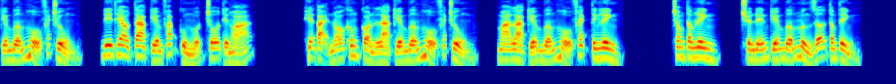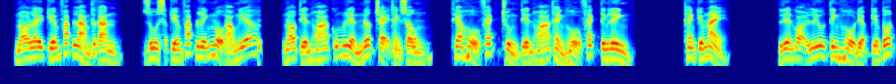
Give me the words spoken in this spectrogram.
kiếm bướm hổ phách trùng, đi theo ta kiếm pháp cùng một chỗ tiến hóa. Hiện tại nó không còn là kiếm bướm hổ phách trùng, mà là kiếm bướm hổ phách tinh linh. Trong tâm linh chuyến đến kiếm bướm mừng rỡ tâm tình. Nó lấy kiếm pháp làm thức ăn, dù sẽ kiếm pháp lĩnh ngộ áo nghĩa, nó tiến hóa cũng liền nước chạy thành sông, theo hổ phách trùng tiến hóa thành hổ phách tinh linh. Thanh kiếm này, liền gọi lưu tinh hồ điệp kiếm tốt.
